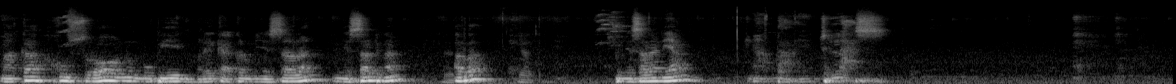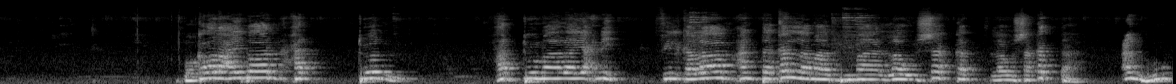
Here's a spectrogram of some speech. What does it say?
maka khusronun mubin. Mereka akan menyesalan menyesal dengan apa? Penyesalan yang nyata yang jelas Haddu ma la ya'nik fil kalam an takallama bima law syakat law syakatta anhu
